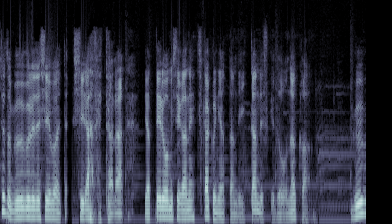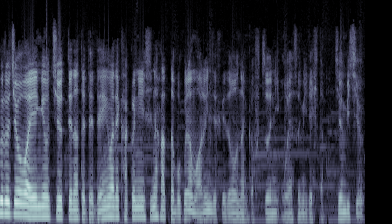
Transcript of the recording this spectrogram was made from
ちょっと Google で調べて、調べたら、やってるお店がね、近くにあったんで行ったんですけど、なんか、Google 上は営業中ってなってて、電話で確認しなかった僕らも悪いんですけど、なんか普通にお休みでした。準備中。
